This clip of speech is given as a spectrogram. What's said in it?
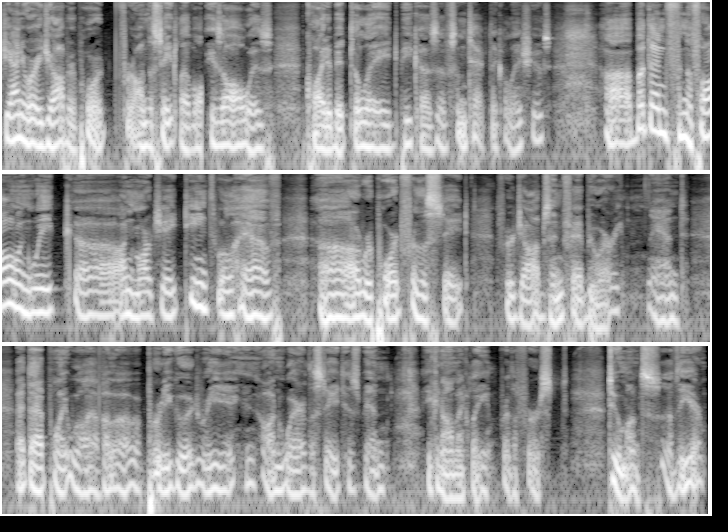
January job report for on the state level is always quite a bit delayed because of some technical issues. Uh, but then from the following week, on March 18th, we'll have a report for the state for jobs in February. And at that point, we'll have a, a, pretty good reading on where the state has been economically for the first two months of the year.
